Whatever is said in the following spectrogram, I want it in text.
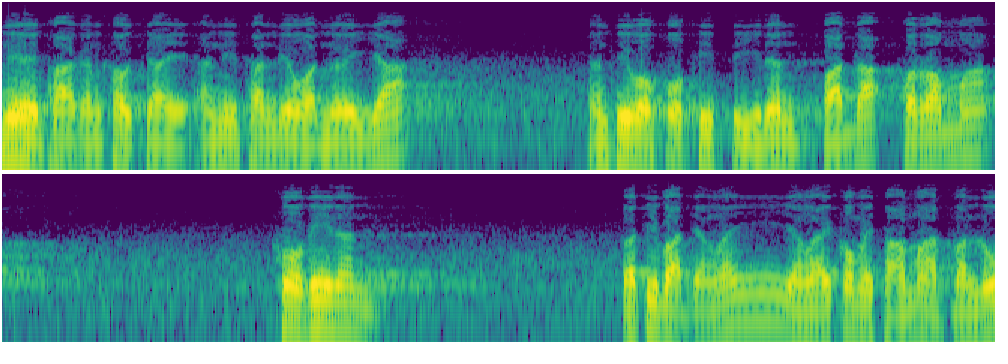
นี่ให้พากันเข้าใจ อันนี้ท่านเรียกว่าเนยยะ อันที่ว่าพวกที่สี่นั่นปัดะปรมะ พวกนี้นั่น ปฏิบัติอย่างไรอย่างไรก็ไม่สามารถบรรลุ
